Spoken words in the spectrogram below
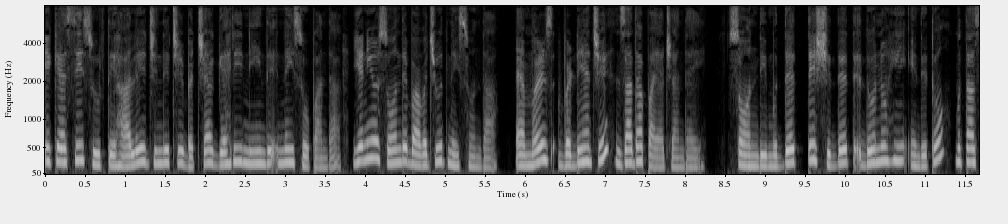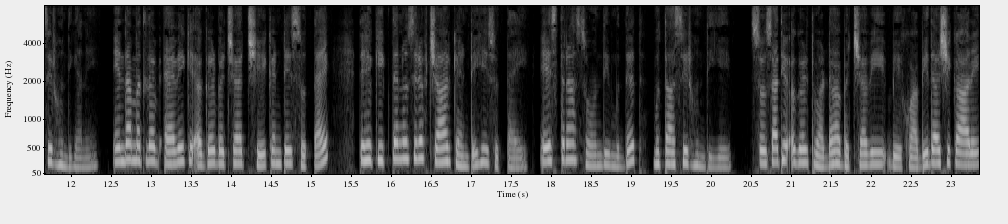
ਇੱਕ ਐਸੀ ਸੂਰਤ-ਹਾਲ ਹੈ ਜਿੰਦੇ 'ਚ ਬੱਚਾ ਗਹਿਰੀ ਨੀਂਦ ਨਹੀਂ ਸੋ ਪਾਉਂਦਾ, ਯਾਨੀ ਉਹ ਸੌਣ ਦੇ ਬਾਵਜੂਦ ਨਹੀਂ ਸੌਂਦਾ। ਇਹ ਮਰਜ਼ ਵੱਡਿਆਂ 'ਚ ਜ਼ਿਆਦਾ ਪਾਇਆ ਜਾਂਦਾ ਹੈ ਸੌਣ ਦੀ ਮੁੱਦਤ ਤੇ ਸ਼ਿੱਦਤ ਦੋਨੋਂ ਹੀ ਇਹਦੇ ਤੋਂ متاثر ਹੁੰਦੀਆਂ ਨੇ ਇਹਦਾ ਮਤਲਬ ਇਹ ਵੇ ਕਿ ਅਗਰ ਬੱਚਾ 6 ਘੰਟੇ ਸੁੱਤਾ ਹੈ ਤੇ ਹਕੀਕਤਨ ਉਹ ਸਿਰਫ 4 ਘੰਟੇ ਹੀ ਸੁੱਤਾ ਹੈ ਇਸ ਤਰ੍ਹਾਂ ਸੌਣ ਦੀ ਮੁੱਦਤ متاثر ਹੁੰਦੀ ਹੈ ਸੋ ਸਾਥੀਓ ਅਗਰ ਤੁਹਾਡਾ ਬੱਚਾ ਵੀ ਬੇਖੁਆਬੀ ਦਾ ਸ਼ਿਕਾਰ ਹੈ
